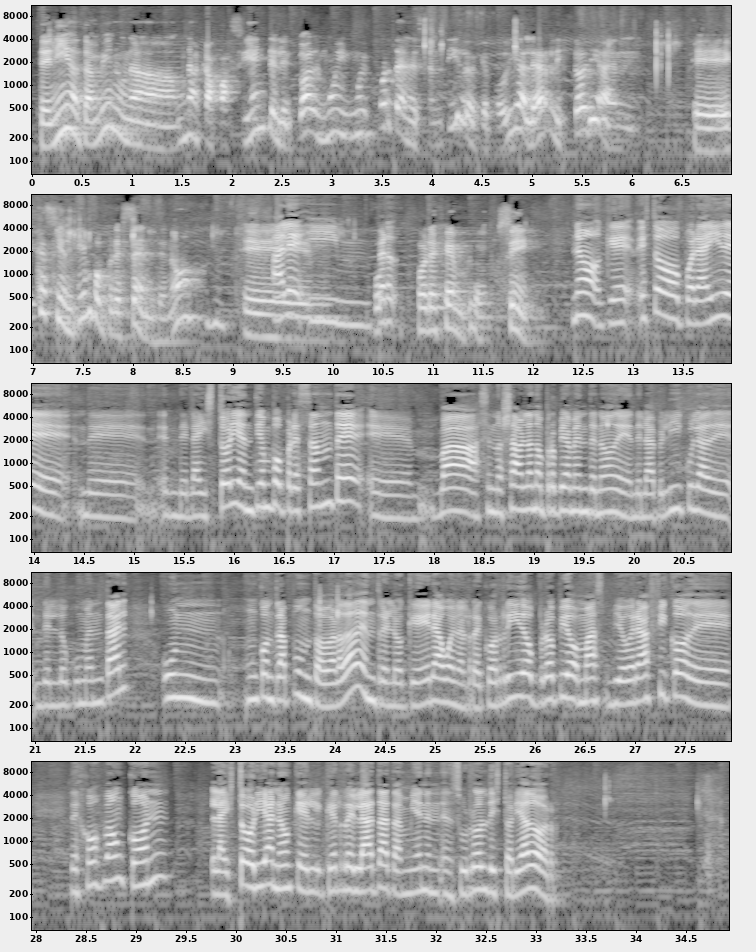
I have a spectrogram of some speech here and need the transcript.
tenía también una, una, capacidad intelectual muy, muy fuerte en el sentido de que podía leer la historia en, eh, casi en tiempo presente, ¿no? Ale, y... por ejemplo, sí. No, que esto por ahí de, de, la historia en tiempo presente eh, va haciendo ya hablando propiamente ¿no? de, la película, del documental, un, un, contrapunto, ¿verdad? Entre lo que era bueno el recorrido propio más biográfico de, de Hobsbawm con la historia ¿no? que, él, que relata también en su rol de historiador.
